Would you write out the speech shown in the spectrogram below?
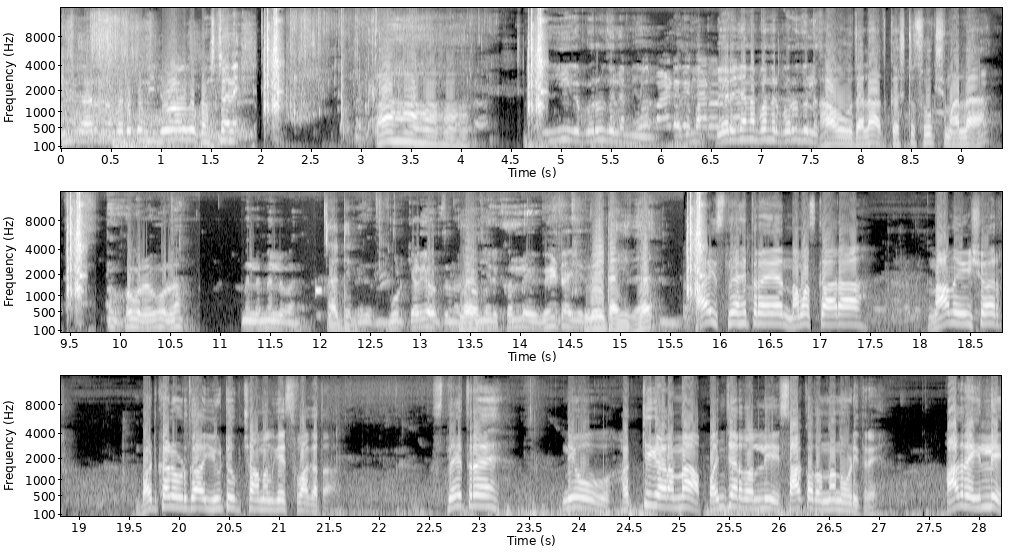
ಮೀನುಗಾರನ ಬದುಕು ನಿಜವಾಗೂ ಕಷ್ಟನೇ. ಹಾಂ ಹಾಂ ಹಾಂ ಹಾಂ. ಈಗ ಬರುವುದಿಲ್ಲ ಮೀನು ಅದು ಮತ್ತೆ ಬೇರೆ ಜನ ಬಂದ್ರೆ ಬರುವುದಿಲ್ಲ. ಹೌದಲ್ಲ ಅದಕ್ಕಷ್ಟು ಸೂಕ್ಷ್ಮ ಅಲ್ಲ. ಹೋಗ್ರಿ ಹೋಗ್ರ. ಮೆಲ್ಲ ಮೆಲ್ಲ ಬನ್ನಿ. ಅಡ್ಡಿಲ್ಲ. ಕೆಳಗೆ ಹೋಗ್ತದೆ. ನೀರು ಕಲ್ಲು ವೇಟ್ ಆಗಿದೆ. ವೇಟ್ ಆಗಿದೆ. ಹಾಯ್ ಸ್ನೇಹಿತರೆ ನಮಸ್ಕಾರ. ನಾನು ಈಶ್ವರ್. ಬಡ್ಕಳ ಹುಡುಗ ಯೂಟ್ಯೂಬ್ ಚಾನಲ್ಗೆ ಸ್ವಾಗತ. ಸ್ನೇಹಿತರೆ ನೀವು ಹಕ್ಕಿಗಳನ್ನು ಪಂಜರದಲ್ಲಿ ಸಾಕೋದನ್ನು ನೋಡಿದರೆ. ಆದರೆ ಇಲ್ಲಿ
